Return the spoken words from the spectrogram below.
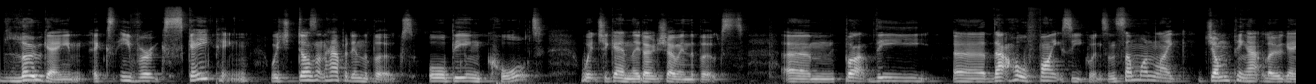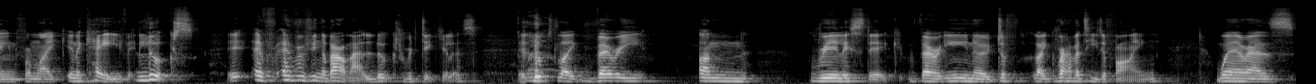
Logain ex- either escaping, which doesn't happen in the books, or being caught, which again they don't show in the books. Um, but the uh, that whole fight sequence and someone like jumping at Logain from like in a cave, it looks it, ev- everything about that looked ridiculous. It looked like very unrealistic, very you know def- like gravity defying. Whereas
